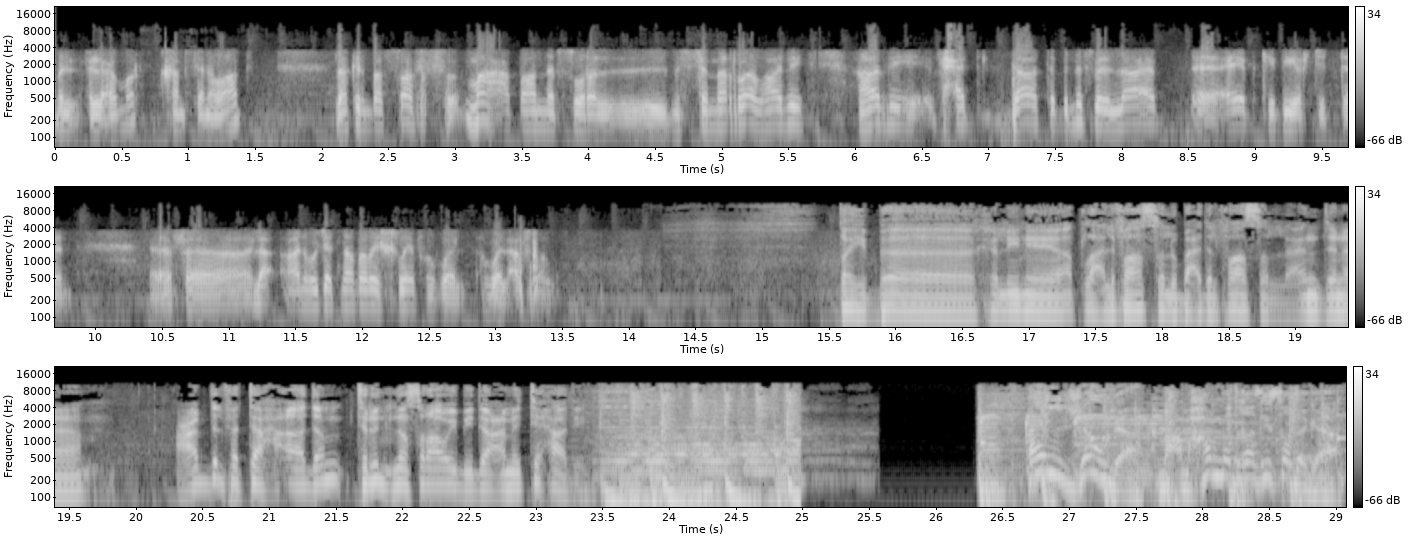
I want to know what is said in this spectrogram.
في العمر خمس سنوات. لكن بصاص ما اعطانا الصورة المستمرة وهذه هذه في حد ذاته بالنسبة للاعب عيب كبير جدا. فلا أنا وجهة نظري خليف هو هو الأفضل. طيب آه، خليني أطلع لفاصل وبعد الفاصل عندنا عبد الفتاح آدم ترند نصراوي بدعم اتحادي. الجولة مع محمد غازي صدقة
